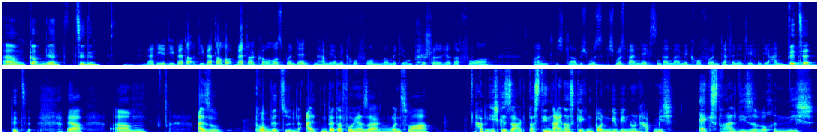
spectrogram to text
Ähm, kommen wir zu den. Na, die, die, Wetter, die Wetter, Wetterkorrespondenten haben ihr Mikrofon immer mit ihrem Puschel hier davor. Und ich glaube, ich muss, ich muss beim nächsten dann mein Mikrofon definitiv in die Hand bitte, nehmen. Bitte, bitte. Ja. Ähm, also, kommen wir zu den alten Wettervorhersagen. Und zwar habe ich gesagt, dass die Niners gegen Bonn gewinnen und habe mich extra diese Woche nicht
